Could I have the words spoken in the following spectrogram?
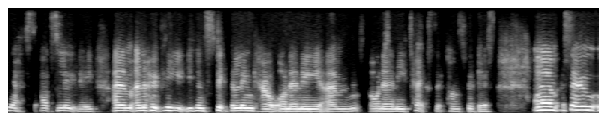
Yes, absolutely. Um, and hopefully you can stick the link out on any um, on any text that comes with this. Um, so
